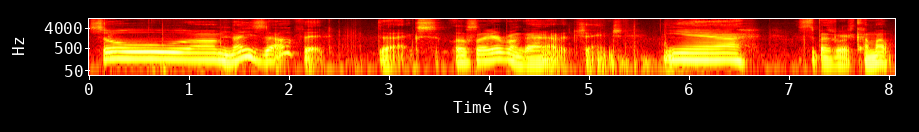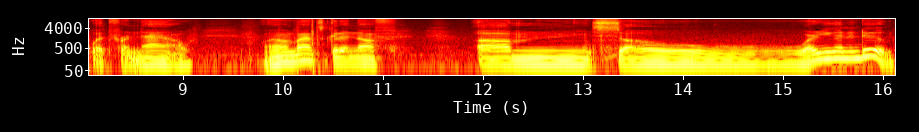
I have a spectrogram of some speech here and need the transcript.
So, um, nice outfit. Dex. Looks like everyone got out of change. Yeah, it's the best we to come up with for now. Well, that's good enough. Um, so what are you gonna do?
